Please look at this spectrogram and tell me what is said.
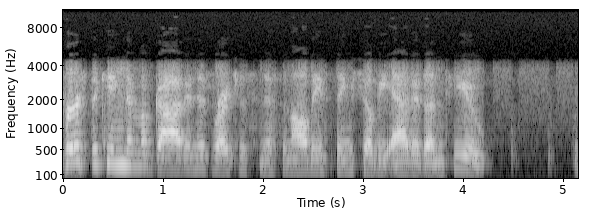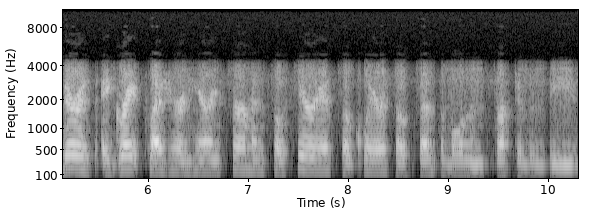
first the kingdom of God and his righteousness, and all these things shall be added unto you. There is a great pleasure in hearing sermons so serious, so clear, so sensible, and instructive as these.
